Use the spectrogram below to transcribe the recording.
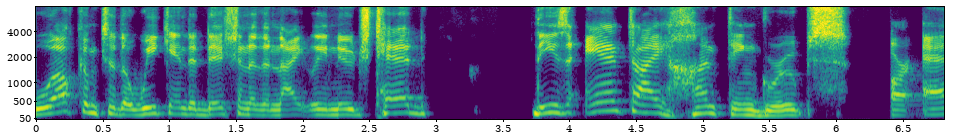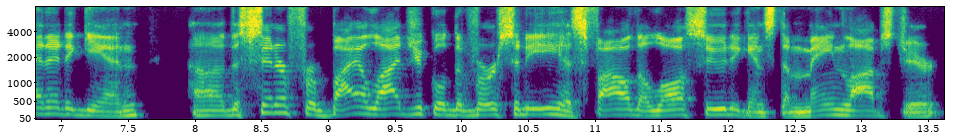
Welcome to the weekend edition of the Nightly Nuge. Ted, these anti hunting groups are at it again. Uh, the Center for Biological Diversity has filed a lawsuit against the Maine lobster,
